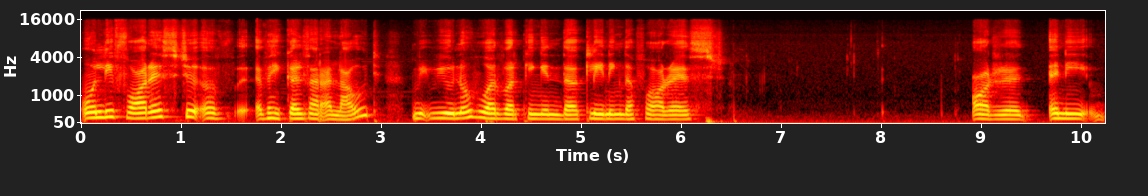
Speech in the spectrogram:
Only forest uh, vehicles are allowed you know who are working in the cleaning the forest or any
